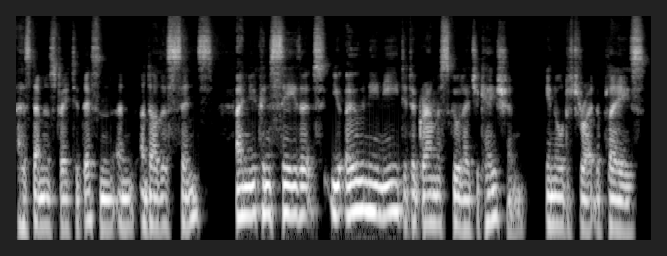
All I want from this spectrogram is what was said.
has demonstrated this and, and, and others since. And you can see that you only needed a grammar school education in order to write the plays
